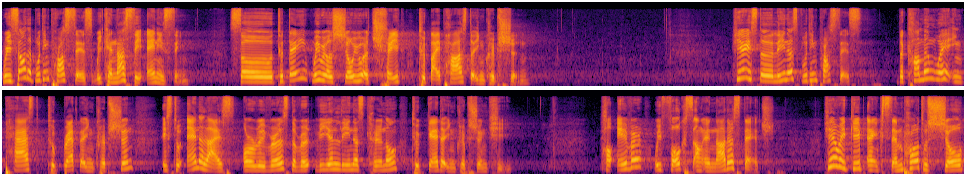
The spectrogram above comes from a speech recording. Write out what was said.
Without the booting process, we cannot see anything. So today, we will show you a trick to bypass the encryption. Here is the Linux booting process. The common way in past to break the encryption is to analyze or reverse the VM Linux kernel to get the encryption key. However, we focus on another stage. Here we give an example to show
